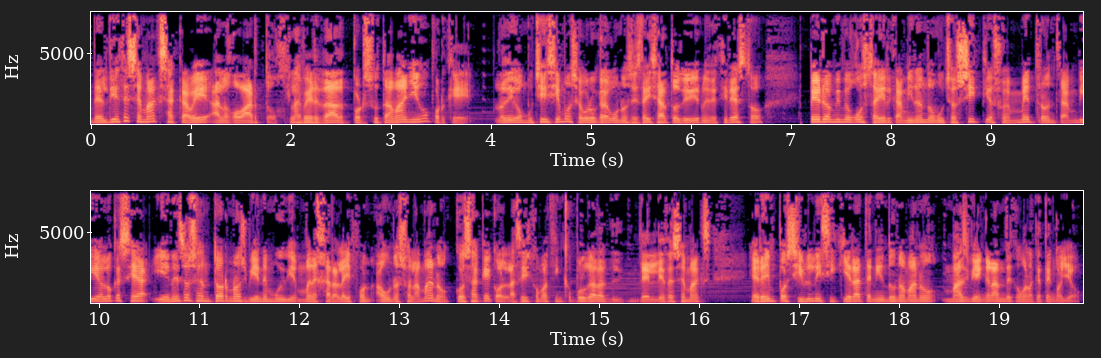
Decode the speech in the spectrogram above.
Del 10S Max acabé algo harto, la verdad, por su tamaño, porque lo digo muchísimo, seguro que algunos estáis hartos de oírme decir esto, pero a mí me gusta ir caminando a muchos sitios o en metro, en tranvía o lo que sea, y en esos entornos viene muy bien manejar el iPhone a una sola mano, cosa que con las 6,5 pulgadas del 10S Max era imposible ni siquiera teniendo una mano más bien grande como la que tengo yo.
